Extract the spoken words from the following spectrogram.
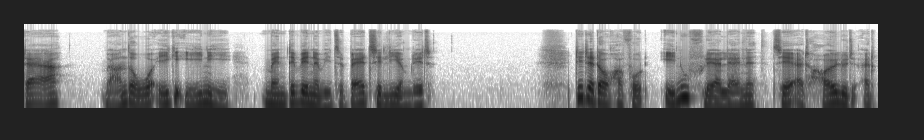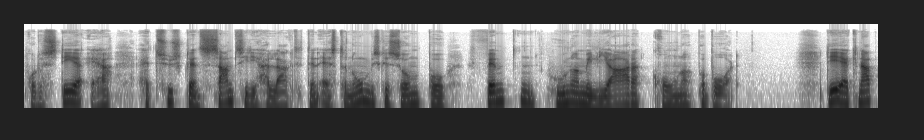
Der er med andre ord ikke enige, men det vender vi tilbage til lige om lidt. Det, der dog har fået endnu flere lande til at højlydt at protestere, er, at Tyskland samtidig har lagt den astronomiske sum på 1500 milliarder kroner på bordet. Det er knap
